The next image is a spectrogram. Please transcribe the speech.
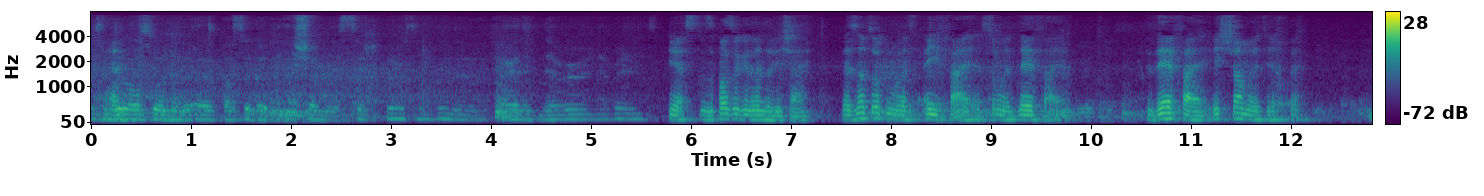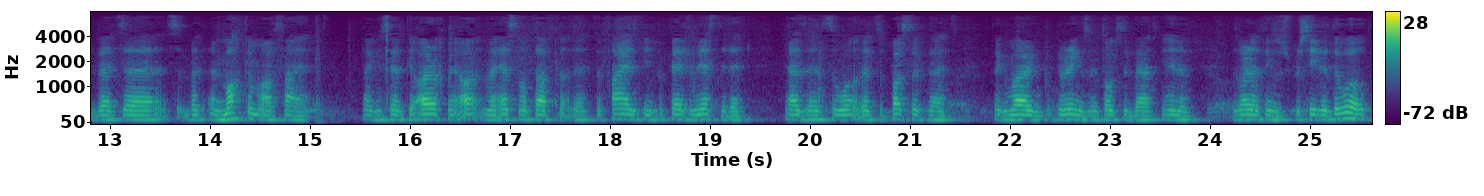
Isn't there also a uh, pasuk of Yisham Sichta or something, the fire that never never ends? Yes, there's a pasuk at the end of Yeshaya. There's not talking about a fire, it's talking about their fire. Their fire, Isham Tichbe. But, uh, but a mokum of fire. Like you said, that the fire has been prepared from yesterday. That's, that's, a, that's a pasuk that the Gemara brings it talks about Gehenna. It's one of the things which preceded the world.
